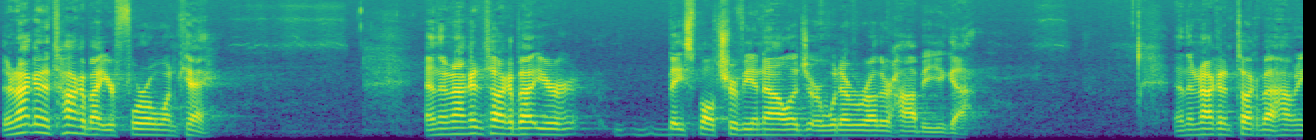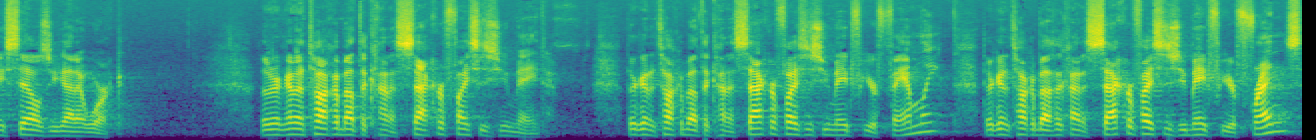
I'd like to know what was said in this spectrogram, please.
They're not going to talk about your 401k. And they're not going to talk about your baseball trivia knowledge or whatever other hobby you got. And they're not going to talk about how many sales you got at work. They're going to talk about the kind of sacrifices you made. They're going to talk about the kind of sacrifices you made for your family. They're going to talk about the kind of sacrifices you made for your friends.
